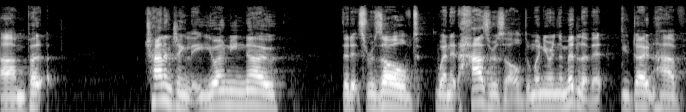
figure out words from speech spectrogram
Um, but challengingly, you only know that it's resolved when it has resolved, and when you're in the middle of it, you don't have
